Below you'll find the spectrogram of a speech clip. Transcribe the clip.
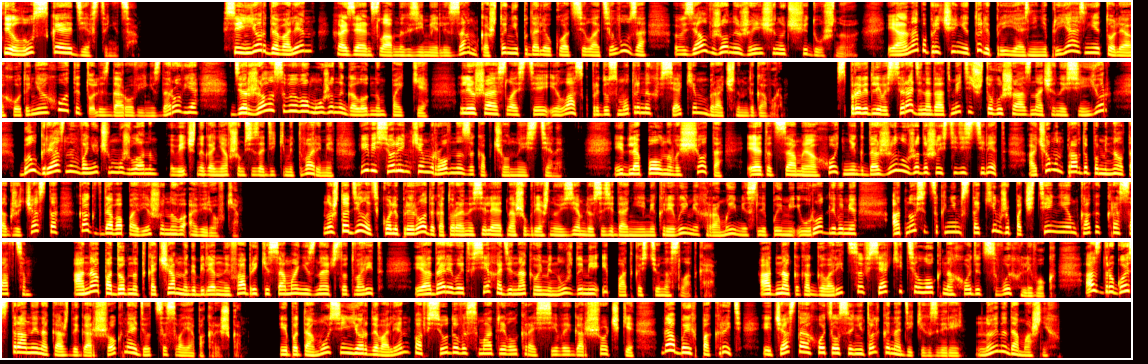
Тилузская девственница. Сеньор де Вален, хозяин славных земель и замка, что неподалеку от села Тилуза, взял в жены женщину тщедушную. И она по причине то ли приязни-неприязни, то ли охоты-неохоты, то ли здоровья-нездоровья, держала своего мужа на голодном пайке, лишая сластей и ласк, предусмотренных всяким брачным договором. Справедливости ради надо отметить, что вышеозначенный сеньор был грязным вонючим мужланом, вечно гонявшимся за дикими тварями и веселеньким ровно закопченные стены. И для полного счета этот самый охотник дожил уже до 60 лет, о чем он, правда, поминал так же часто, как вдова повешенного о веревке. Но что делать, коли природа, которая населяет нашу грешную землю созиданиями кривыми, хромыми, слепыми и уродливыми, относится к ним с таким же почтением, как и к красавцам? Она, подобно ткачам на гобеленной фабрике, сама не знает, что творит, и одаривает всех одинаковыми нуждами и падкостью на сладкое. Однако, как говорится, всякий телок находит свой хлевок, а с другой стороны на каждый горшок найдется своя покрышка. И потому сеньор де Вален повсюду высматривал красивые горшочки, дабы их покрыть, и часто охотился не только на диких зверей, но и на домашних.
